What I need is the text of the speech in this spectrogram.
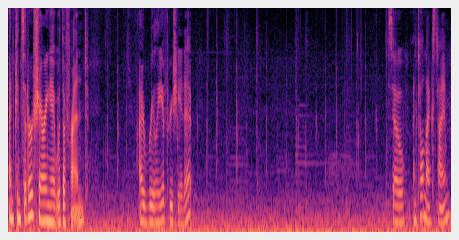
and consider sharing it with a friend. I really appreciate it. So until next time,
